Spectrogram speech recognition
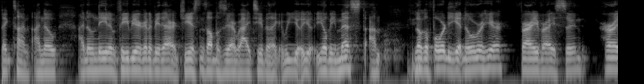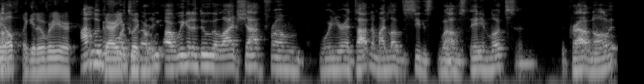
big time. I know. I know. Neil and Phoebe are going to be there. Jason's obviously there with IT, but like you, you, will be missed. I'm looking forward to getting over here very, very soon. Hurry I'm, up and get over here. I'm looking very forward quickly. to it. Are we, are we going to do a live shot from when you're at Tottenham? I'd love to see this, well, how the stadium looks and the crowd and all of it.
